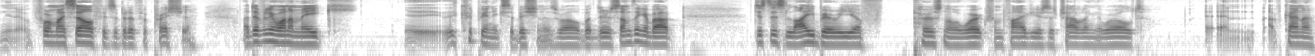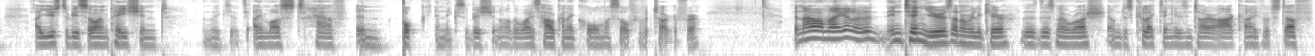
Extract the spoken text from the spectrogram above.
you know for myself it's a bit of a pressure. I definitely want to make. Uh, it could be an exhibition as well, but there's something about just this library of personal work from five years of traveling the world and I've kind of I used to be so impatient. Like I must have a book, an exhibition, otherwise how can I call myself a photographer? And now I'm like, in ten years, I don't really care. There's, there's no rush. I'm just collecting this entire archive of stuff,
